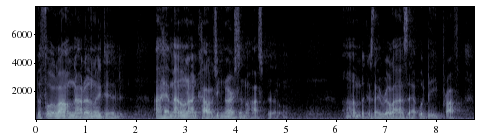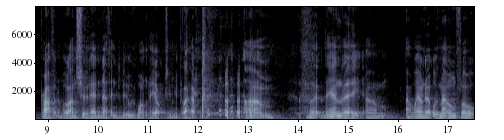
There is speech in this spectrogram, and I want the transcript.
before long, not only did I have my own oncology nurse in the hospital, um, because they realized that would be prof- profitable. I'm sure it had nothing to do with wanting to help Jimmy Platt. um, but then they, um, I wound up with my own floor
